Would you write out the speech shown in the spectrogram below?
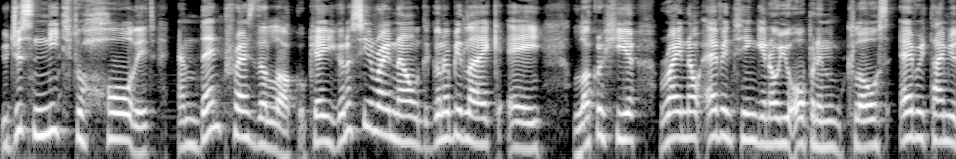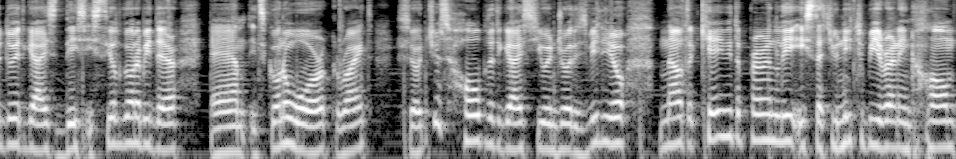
you just need to hold it and then press the lock okay? You're gonna see right now there's gonna be like a locker here. Right now everything you know you open and close. Every time you do it guys this is still gonna be there and it's gonna work right? So just hope that guys you enjoy this video. Now the caveat apparently is that you need to be running on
